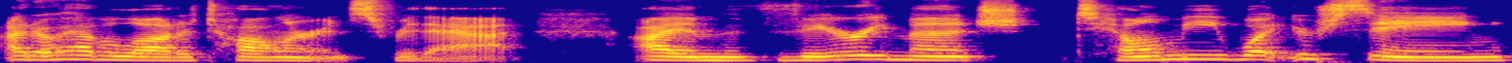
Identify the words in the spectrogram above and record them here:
I don't have a lot of tolerance for that. I am very much tell me what you're seeing,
